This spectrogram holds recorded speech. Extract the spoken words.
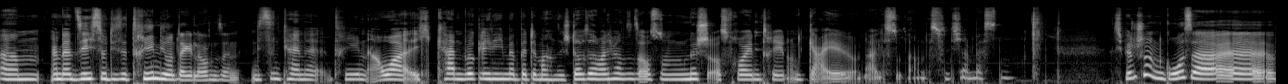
Ähm, und dann sehe ich so diese Tränen, die runtergelaufen sind. Die sind keine Tränen, aua, ich kann wirklich nicht mehr, bitte machen Sie Stopp, sondern manchmal sind es auch so ein Misch aus Freudentränen und geil und alles zusammen. Das finde ich am besten. Also ich bin schon ein großer äh,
